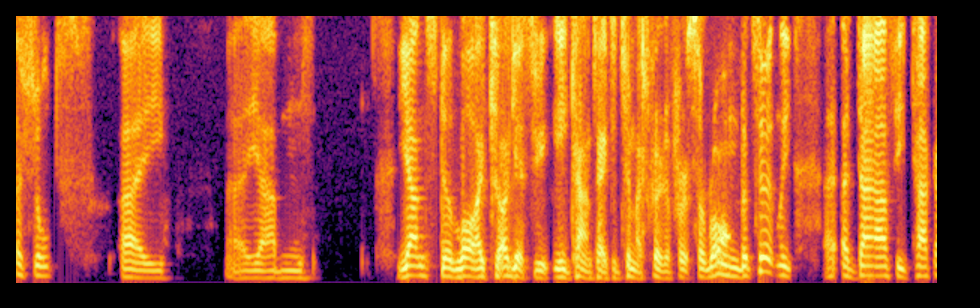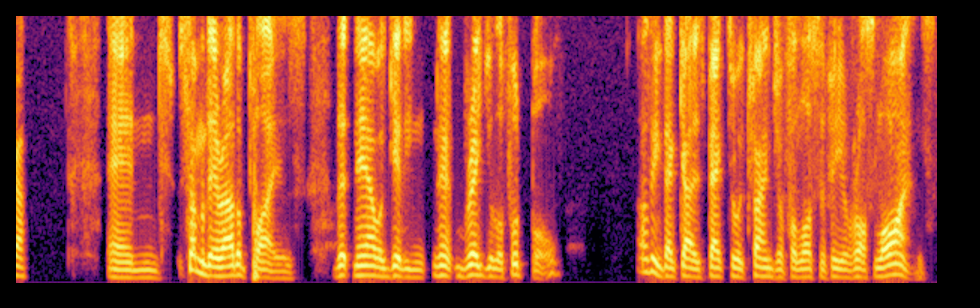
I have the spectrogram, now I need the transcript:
a Schultz, a a um, youngster like I guess you, you, can't take too much credit for a Serong, but certainly a, a Darcy Tucker and some of their other players that now are getting regular football. I think that goes back to a change of philosophy of Ross Lyon's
